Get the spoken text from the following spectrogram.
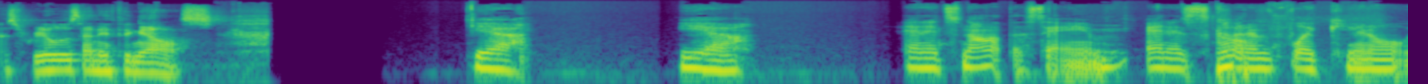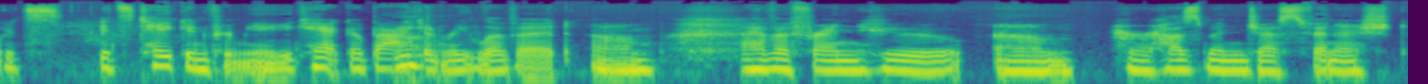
as real as anything else. Yeah, yeah and it's not the same and it's kind oh. of like you know it's it's taken from you you can't go back yeah. and relive it um, i have a friend who um, her husband just finished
